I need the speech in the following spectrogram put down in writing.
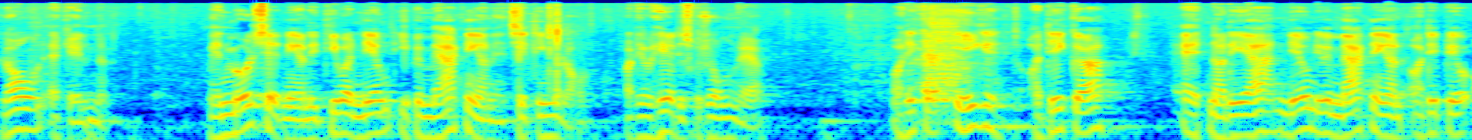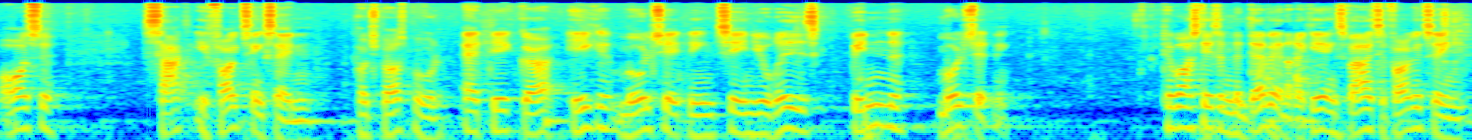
Loven er gældende. Men målsætningerne, de var nævnt i bemærkningerne til klimaloven. Og det er jo her, diskussionen er. Og det gør ikke, og det gør, at når det er nævnt i bemærkningerne, og det blev også sagt i Folketingssalen på et spørgsmål, at det gør ikke målsætningen til en juridisk bindende målsætning. Det var også det, som den daværende regering svarede til Folketinget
